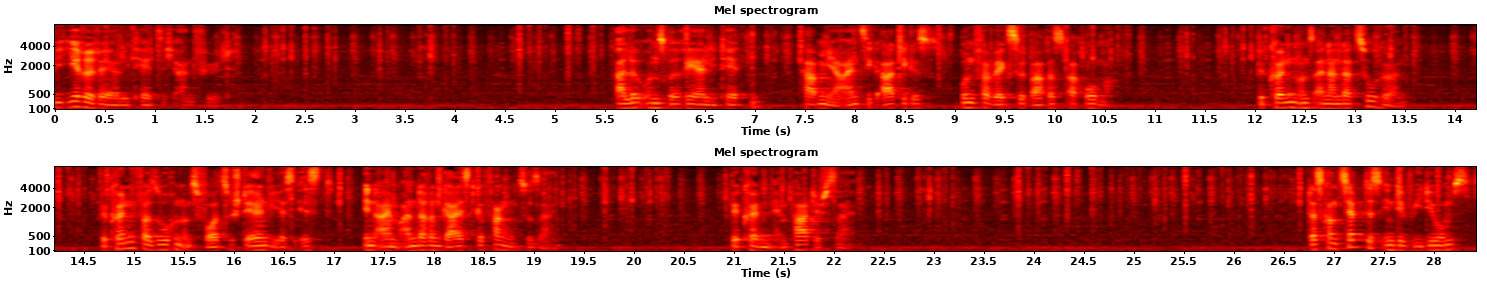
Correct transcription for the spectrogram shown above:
wie ihre Realität sich anfühlt. Alle unsere Realitäten haben ihr einzigartiges, unverwechselbares Aroma. Wir können uns einander zuhören. Wir können versuchen, uns vorzustellen, wie es ist, in einem anderen Geist gefangen zu sein. Wir können empathisch sein. Das Konzept des Individuums,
